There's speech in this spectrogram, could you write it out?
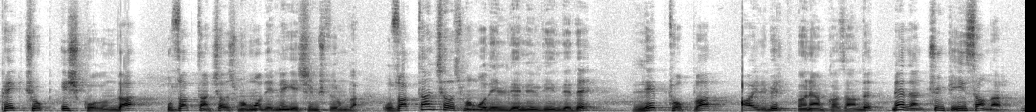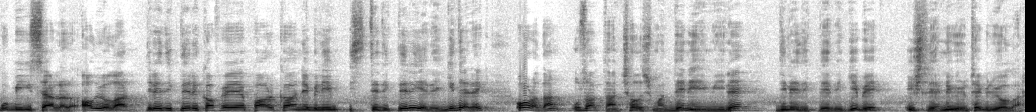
pek çok iş kolunda uzaktan çalışma modeline geçilmiş durumda. Uzaktan çalışma modeli denildiğinde de laptoplar ayrı bir önem kazandı. Neden? Çünkü insanlar bu bilgisayarları alıyorlar, diledikleri kafeye, parka, ne bileyim istedikleri yere giderek oradan uzaktan çalışma deneyimiyle diledikleri gibi işlerini yürütebiliyorlar.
